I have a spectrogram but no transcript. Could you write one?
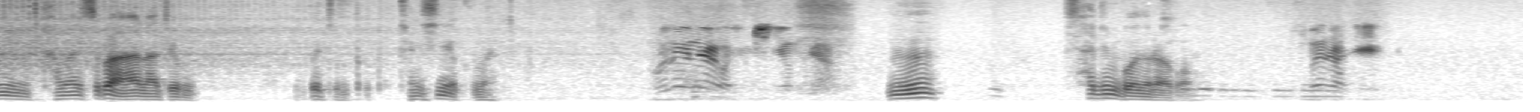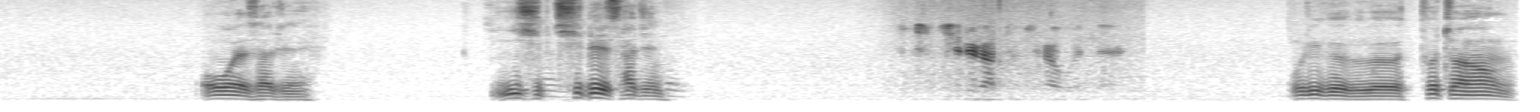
응, 가만히 있어봐. 나 좀, 이거 좀, 정신이 없구만. 보내느라고 정신이 없냐? 응? 사진 보느라고. 뭔 사지? 5월 사진. 27일 사진. 27일 아침이라고 했네. 우리 그, 그 도청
